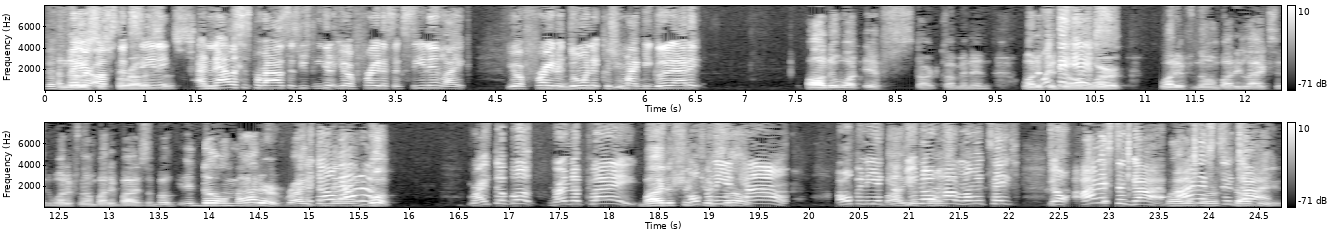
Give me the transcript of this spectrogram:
the fear of Analysis succeeding. paralysis. Analysis paralysis. You, you're you're afraid of succeeding. Like you're afraid Mhm. of doing it because you might be good at it. All the what ifs start coming in. What if What it don't ifs? work? What if nobody likes it? What if nobody buys the book? It don't matter. Write It the damn matter. book. Write the book. Run the play. Buy the shit Open yourself. the account. Open the account. You know first- how long it takes? Yo, honest to God, Buy honest to God,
